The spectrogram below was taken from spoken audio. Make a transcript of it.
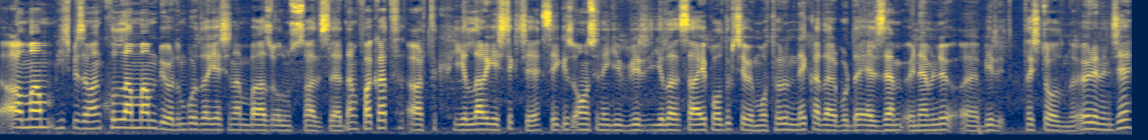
almam, hiçbir zaman kullanmam diyordum burada yaşanan bazı olumsuz hadiselerden. Fakat artık yıllar geçtikçe, 8-10 sene gibi bir yıla sahip oldukça ve motorun ne kadar burada elzem, önemli e, bir taşıt olduğunu öğrenince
